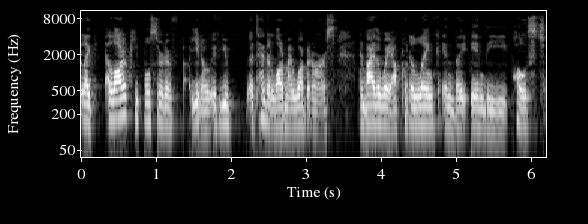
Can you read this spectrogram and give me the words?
like a lot of people sort of, you know, if you've attended a lot of my webinars, and by the way, I'll put a link in the in the post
